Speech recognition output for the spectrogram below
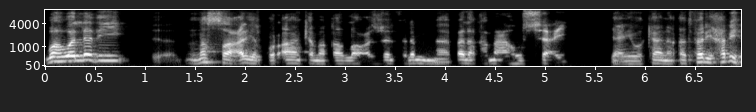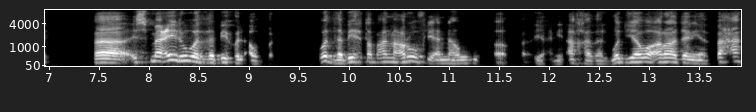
وهو الذي نص عليه القرآن كما قال الله عز وجل فلما بلغ معه السعي يعني وكان قد فرح به. فإسماعيل هو الذبيح الأول. والذبيح طبعا معروف لأنه آه، يعني أخذ المدية وأراد أن يذبحه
